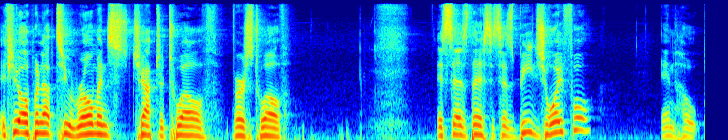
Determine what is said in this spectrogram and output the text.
If you open up to Romans chapter 12, verse 12, it says this it says, Be joyful in hope,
